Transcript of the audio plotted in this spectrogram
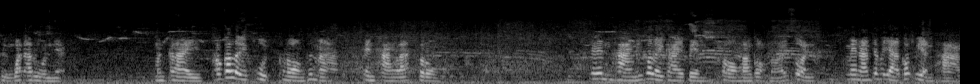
ถึงวัดอรุณเนี่ย มันไกลเขาก็เลยขุดคลองขึ้นมา เป็นทางลัดตรงเส้นทางนี้ก็เลยกลายเป็นคลองบางกอกน้อยส่วน แม่น้ำเจ้าพระยาก็เปลี่ยนทาง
